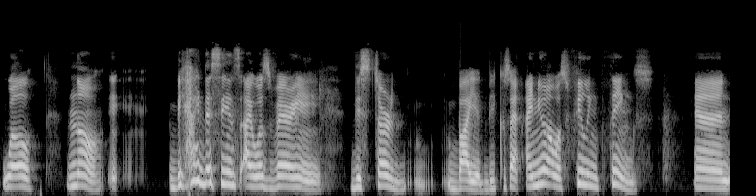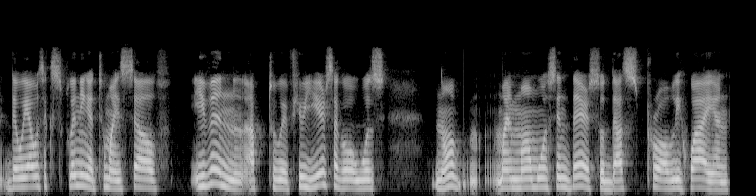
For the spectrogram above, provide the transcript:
Well, no. behind the scenes, I was very disturbed by it because I, I knew I was feeling things. And the way I was explaining it to myself, even up to a few years ago, was no, my mom wasn't there, so that's probably why. And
